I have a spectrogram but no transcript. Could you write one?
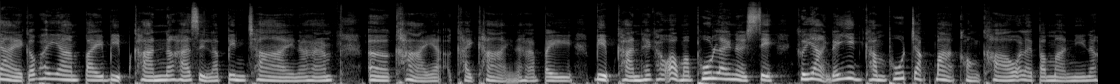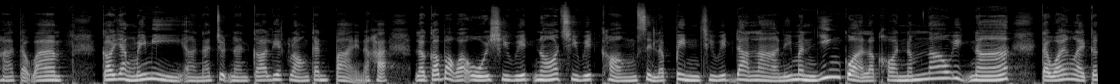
หญ่ ๆ ก็พยายามไปบีบคั้นนะคะ ศิลปินชายนะคะขายอะขายขายนะคะไปบีบคั้นให้เขาออกมาพูดอะไรหน่อยสิ คืออยากได้ยินคำพูดจากปากของเขาอะไรประมาณนี้นะคะ แต่ว่าก็ยังไม่มีณจุดนั้นก็เรียกร้องกันไปนะคะ แล้วก็บอกว่าโอ้ยชีวิตเนาะชีวิตของศิลปินชีวิตดารานี่มันยิ่งกว่าละครน้ำเน่าอีกนะ แต่ว่าอย่างไรก็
